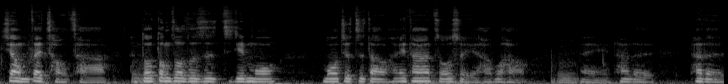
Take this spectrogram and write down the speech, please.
像我们在炒茶，很多动作都是直接摸，摸就知道，哎、它走水好不好？嗯，哎、它的它的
